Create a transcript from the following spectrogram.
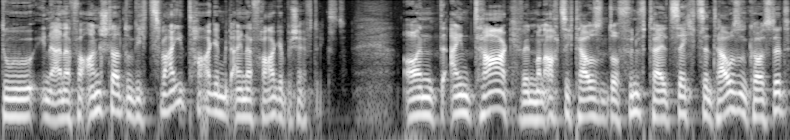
du in einer Veranstaltung dich zwei Tage mit einer Frage beschäftigst und ein Tag, wenn man 80.000 durch 5 teilt, 16.000 kostet,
